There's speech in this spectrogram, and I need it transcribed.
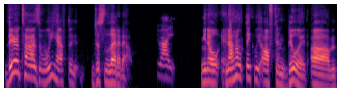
there are times that we have to just let it out. Right. You know, and I don't think we often do it. Um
